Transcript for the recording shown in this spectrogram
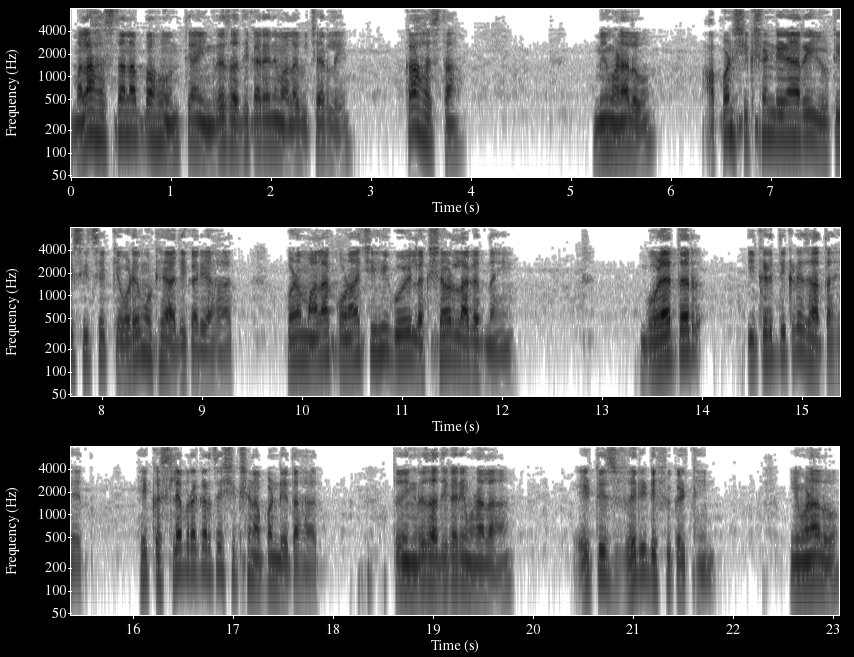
मला हसताना पाहून त्या इंग्रज अधिकाऱ्याने मला विचारले का हसता? मी म्हणालो आपण शिक्षण देणारे युटीसीचे केवढे मोठे अधिकारी आहात पण मला कोणाचीही गोळी लक्षावर लागत नाही. गोळ्या तर इकडे तिकडे जात आहेत. हे कसल्या प्रकारचे शिक्षण आपण देत आहात? तो इंग्रज अधिकारी म्हणाला it is very difficult thing मी म्हणालो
